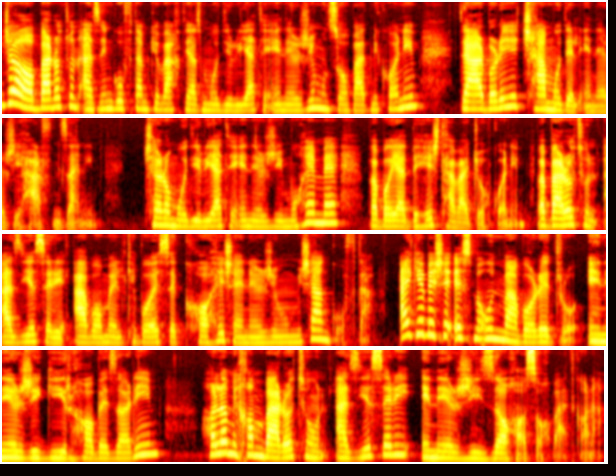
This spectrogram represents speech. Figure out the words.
اینجا براتون از این گفتم که وقتی از مدیریت انرژیمون صحبت می‌کنیم درباره چند مدل انرژی حرف می‌زنیم چرا مدیریت انرژی مهمه و باید بهش توجه کنیم و براتون از یه سری عوامل که باعث کاهش انرژیمون میشن گفتم. اگه بشه اسم اون موارد رو انرژی گیرها بذاریم حالا می‌خوام براتون از یه سری انرژیزاها صحبت کنم.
